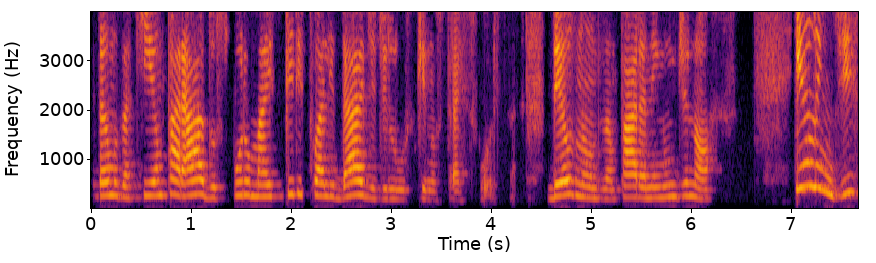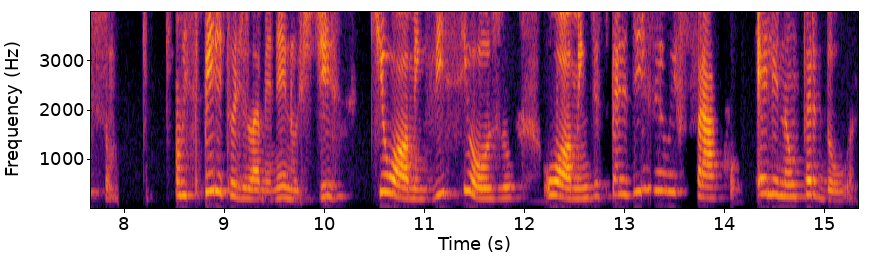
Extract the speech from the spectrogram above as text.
estamos aqui amparados por uma espiritualidade de luz que nos traz força. Deus não desampara nenhum de nós. E além disso, o espírito de Lamennais nos diz que o homem vicioso, o homem desprezível e fraco, ele não perdoa.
